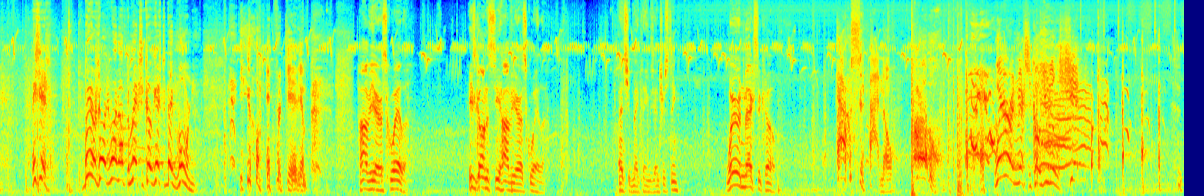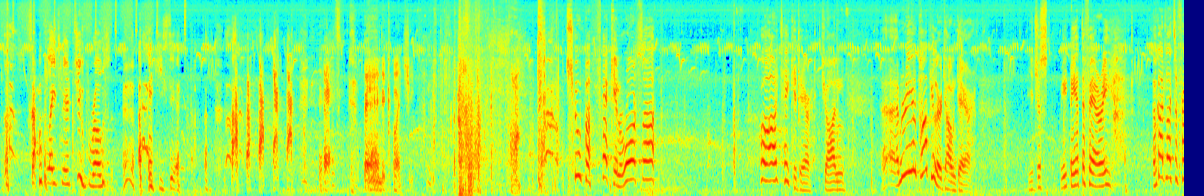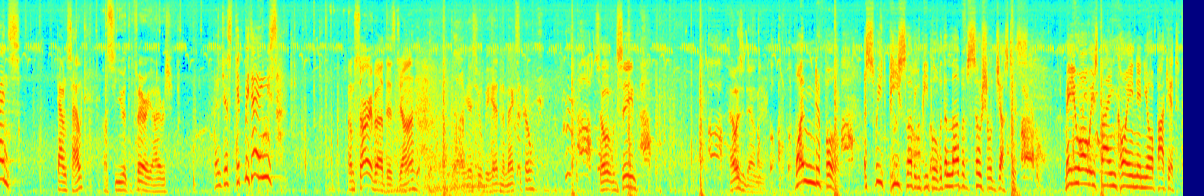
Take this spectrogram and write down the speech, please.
He says, Bill's already run off to Mexico yesterday morning. You'll never get him. Javier Escuella. He's gone to see Javier Escuella. That should make things interesting. Where in Mexico? How should I know? Oh! Where in Mexico, you little shit? Someplace near Chuparosa. I think he said. That's bandit country. Chupa feckin' Rosa. Oh, I'll take you there, John. Uh, I'm real popular down there. You just meet me at the ferry. I've got lots of friends down south. I'll see you at the ferry, Irish. I'll just get me things. I'm sorry about this, John. I guess you'll be heading to Mexico. So it would seem. How is it down there? Wonderful. A sweet, peace-loving people with a love of social justice. May you always find coin in your pocket.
